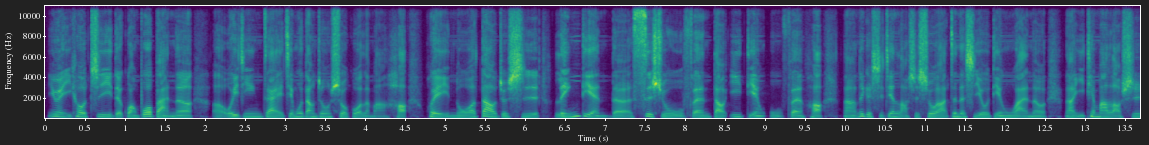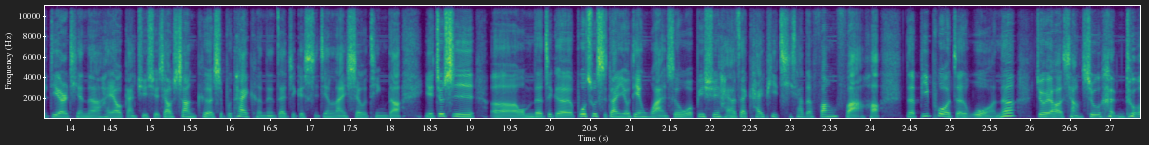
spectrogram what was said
因为以后志毅的广播版呢，呃我已经在节目当中说过了嘛，好会挪到就是零点的四十五分到一点五分哈，那那个时间老实说啊，真的是有点晚了。那以天马老师第二天呢还要赶去学校上课，是不太可能在这个时间来收听的，也就是呃我们的这个。播出时段有点晚，所以我必须还要再开辟其他的方法哈。那逼迫着我呢，就要想出很多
